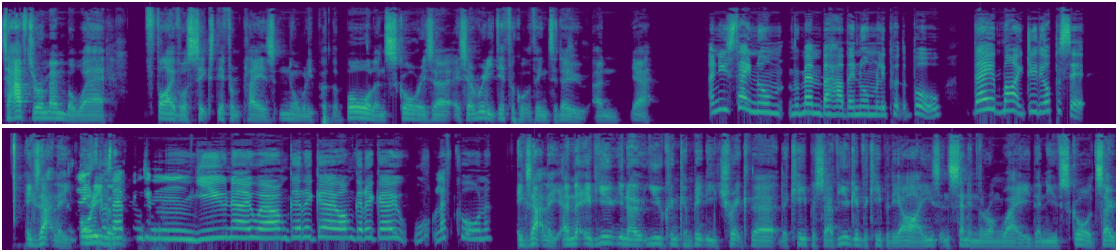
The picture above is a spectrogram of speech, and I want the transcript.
to have to remember where five or six different players normally put the ball and score is a it's a really difficult thing to do and yeah And you say norm remember how they normally put the ball. They might do the opposite. exactly. Because Or they, even are thinking, mm, you know where I'm gonna go. I'm gonna go ooh, left corner. Exactly, and if you you know you can completely trick the the keeper. So if you give the keeper the eyes and send him the wrong way, then you've scored. So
